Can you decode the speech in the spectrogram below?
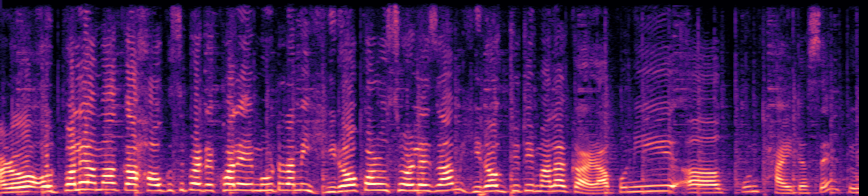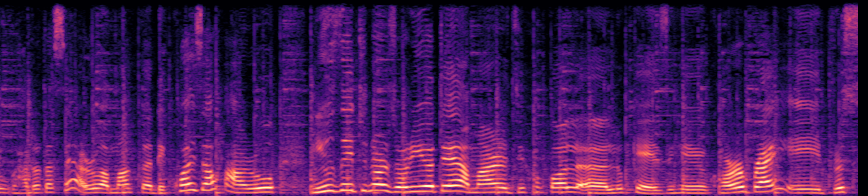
আৰু উৎপলে আমাক হাউকুচিৰ পৰা দেখুৱালে। এই মুহূৰ্তত আমি হীৰকৰ ওচৰলৈ যাম। হীৰক জ্যোতি মালাকাৰ আপুনি কোন ঠাইত আছে? তেওঁ ঘাটত আছে আৰু আমাক দেখুৱাই যাওক। আৰু নিউজ এইটিনৰ জৰিয়তে আমাৰ যিসকল লোকে যি ঘৰৰ পৰাই এই দৃশ্য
